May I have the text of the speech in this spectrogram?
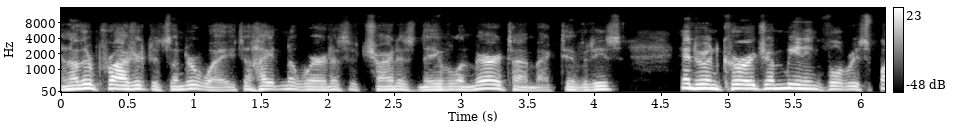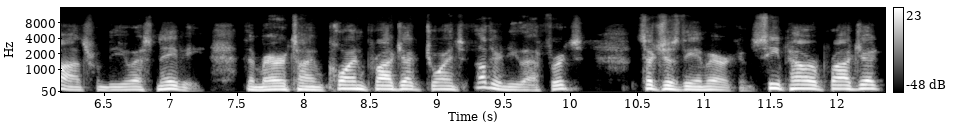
another project is underway to heighten awareness of China's naval and maritime activities and to encourage a meaningful response from the U.S. Navy. The Maritime Coin Project joins other new efforts, such as the American Sea Power Project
